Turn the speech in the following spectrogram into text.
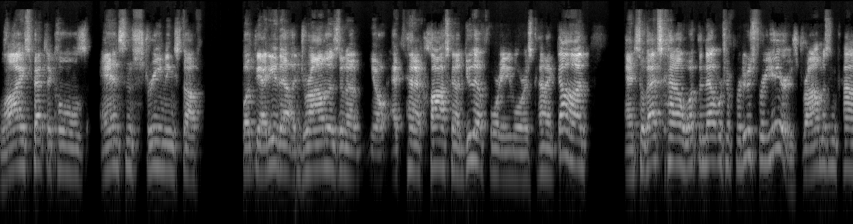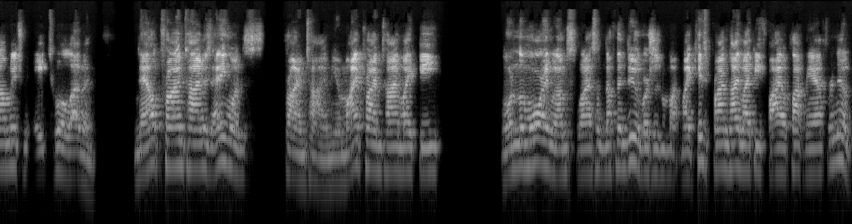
live spectacles, and some streaming stuff. But the idea that a drama is gonna, you know, at 10 o'clock is gonna do that for you anymore is kind of gone. And so that's kind of what the networks have produced for years: dramas and comedies from 8 to 11. Now prime time is anyone's prime time. You know, my prime time might be one in the morning when I'm when I have nothing to do, versus my, my kids' prime time might be five o'clock in the afternoon.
